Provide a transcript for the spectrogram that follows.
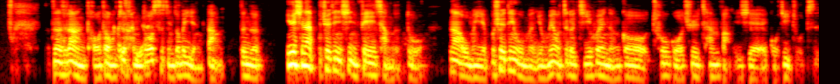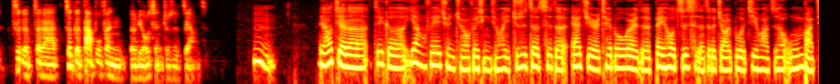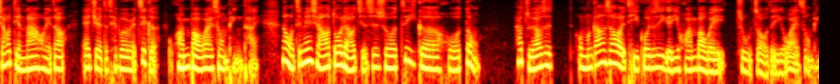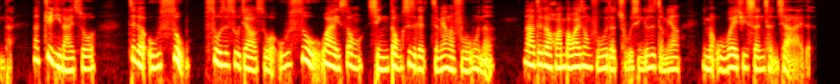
真的是让人头痛，就很多事情都被延宕，真的，因为现在不确定性非常的多。那我们也不确定我们有没有这个机会能够出国去参访一些国际组织，这个这个这个大部分的流程就是这样子。嗯，了解了这个样飞全球飞行计划，也就是这次的 Agile Tableware 的背后支持的这个教育部的计划之后，我们把焦点拉回到 Agile 的 Tableware 这个环保外送平台。那我这边想要多了解是说，这个活动它主要是我们刚刚稍微提过，就是一个以环保为主轴的一个外送平台。那具体来说，这个无塑塑是塑胶的塑，无塑外送行动是这个怎么样的服务呢？那这个环保外送服务的雏形又是怎么样？你们五位去生成下来的？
